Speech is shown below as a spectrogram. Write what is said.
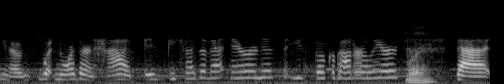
you know what Northern has is because of that narrowness that you spoke about earlier. right. That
